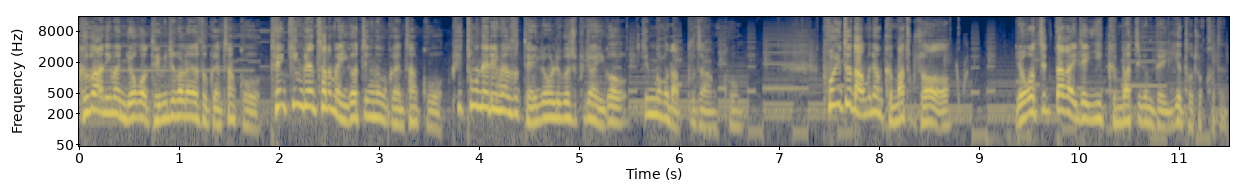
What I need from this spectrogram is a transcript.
그거 아니면 요거 데미지 관련해서 괜찮고 탱킹 괜찮으면 이거 찍는 거 괜찮고 피통 내리면서 데일 올리고 싶으면 이거 찍는 거 나쁘지 않고. 포인트 남으면 금마 쪽 줘. 요거 찍다가 이제 이 금마 찍으면 돼. 이게 더 좋거든.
